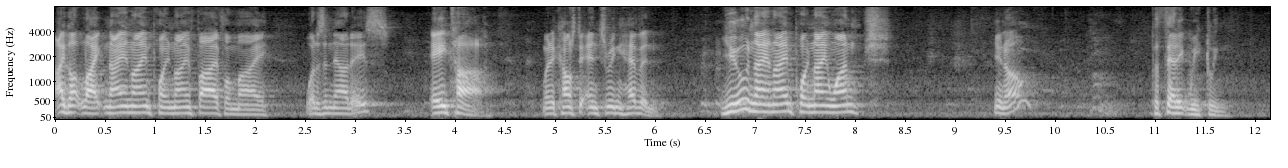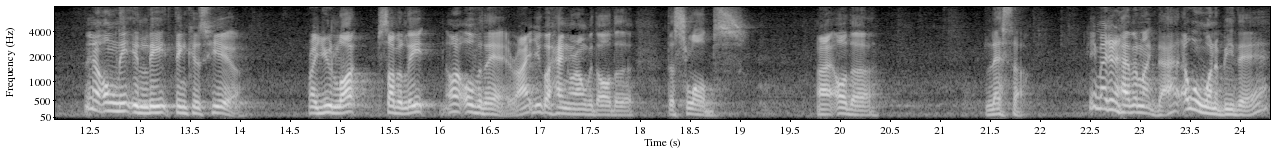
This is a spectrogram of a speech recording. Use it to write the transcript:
I got like 99.95 on my, what is it nowadays? ATAR, when it comes to entering heaven. You, 99.91, you know? Pathetic weakling. You know, only elite thinkers here. Right, you lot, sub-elite, oh, over there, right? You go hang around with all the, the slobs, right? All the lesser. Can you imagine heaven like that? I wouldn't want to be there.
